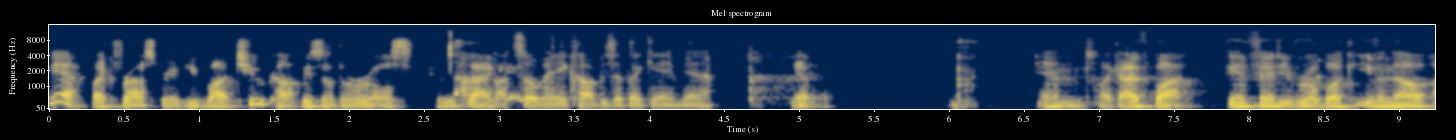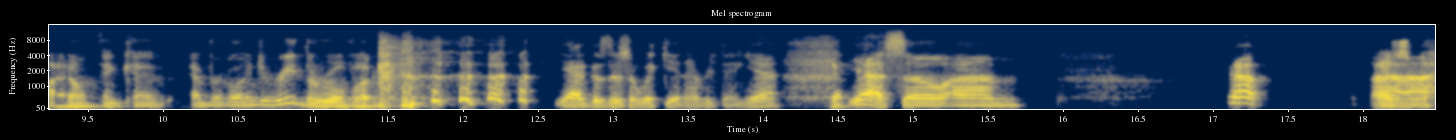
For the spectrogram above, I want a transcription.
Yeah, like Frostgrave, you bought two copies of the rules. Oh, I bought good. so many copies of that game. Yeah. Yep. And like I've bought the Infinity rulebook, even though I don't think I'm ever going to read the rulebook. yeah, because there's a wiki and everything. Yeah, yep. yeah. So, um, yeah. Uh,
